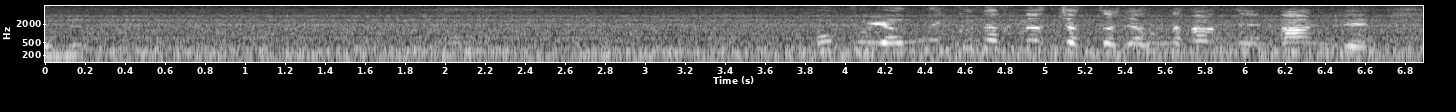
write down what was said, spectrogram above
る僕やんねくなくなっちゃったじゃん。なんでなんで。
